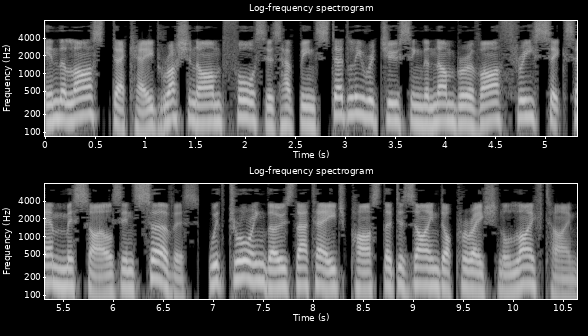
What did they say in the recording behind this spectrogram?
In the last decade Russian armed forces have been steadily reducing the number of R-36M missiles in service, withdrawing those that age past their designed operational lifetime.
